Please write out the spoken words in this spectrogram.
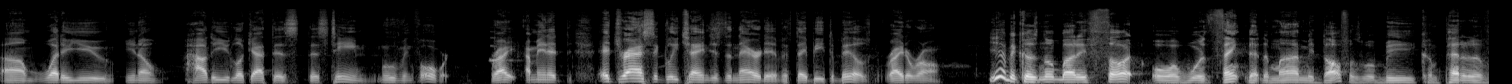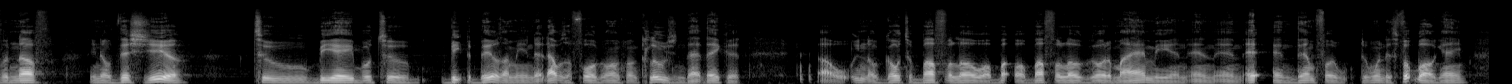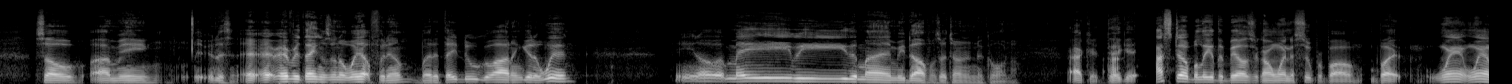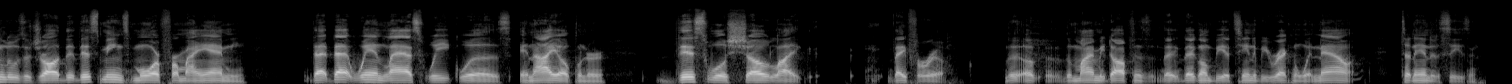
um, what do you you know how do you look at this this team moving forward, right? I mean it it drastically changes the narrative if they beat the Bills, right or wrong. Yeah, because nobody thought or would think that the Miami Dolphins would be competitive enough, you know, this year to be able to beat the Bills. I mean, that, that was a foregone conclusion that they could, uh, you know, go to Buffalo or, or Buffalo go to Miami and and and and them for to win this football game. So I mean, listen, everything is on the way up for them. But if they do go out and get a win, you know, maybe the Miami Dolphins are turning the corner. I could dig it. I still believe the Bills are going to win the Super Bowl, but win, win, lose or draw, th- this means more for Miami. That that win last week was an eye opener. This will show like they for real. The uh, the Miami Dolphins they they're going to be a team to be reckoned with now to the end of the season.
